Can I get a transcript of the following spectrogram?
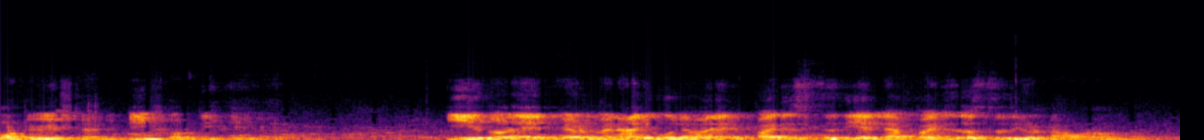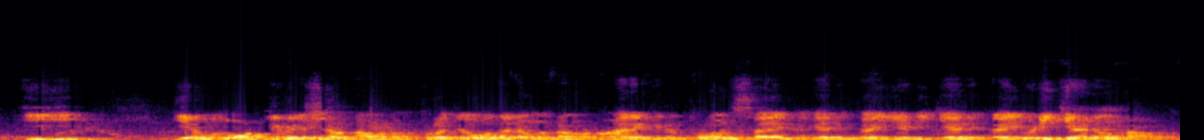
motivation and B for behaviour E എന്ന് പറഞ്ഞാൽ എൻവയോൺമെന്റ് അനുകൂലമായ പരിസ്ഥിതി പരിസ്ഥിതിയല്ല പരിതസ്ഥിതി ഉണ്ടാവണം. ഈ എം മോട്ടിവേഷൻ ഉണ്ടാവണം പ്രചോദനം ഉണ്ടാവണം ആരെങ്കിലും പ്രോത്സാഹിപ്പിക്കാനും കൈയടിക്കാനും കൈപിടിക്കാനും ഉണ്ടാവണം.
